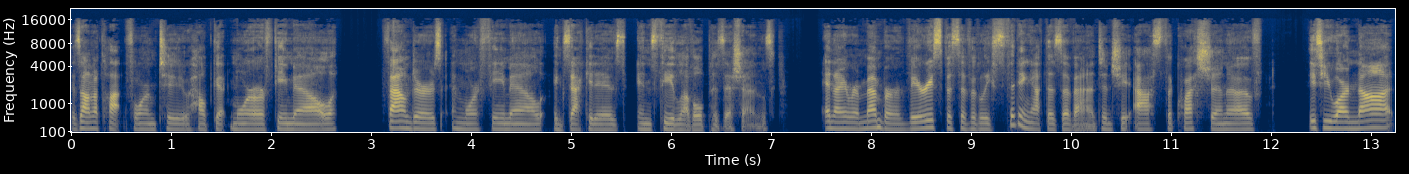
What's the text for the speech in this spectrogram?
is on a platform to help get more female founders and more female executives in C level positions. And I remember very specifically sitting at this event, and she asked the question of, if you are not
